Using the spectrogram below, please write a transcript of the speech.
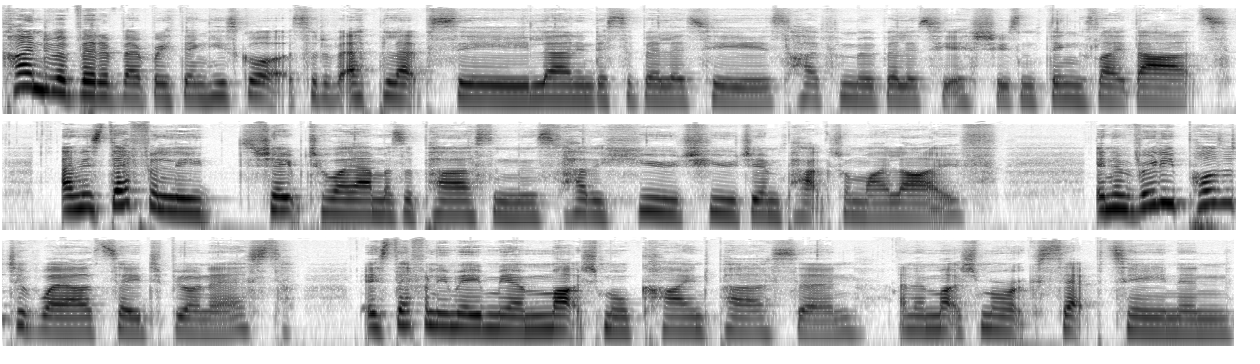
kind of a bit of everything. He's got sort of epilepsy, learning disabilities, hypermobility issues, and things like that. And it's definitely shaped who I am as a person, it's had a huge, huge impact on my life. In a really positive way, I'd say, to be honest. It's definitely made me a much more kind person and a much more accepting and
